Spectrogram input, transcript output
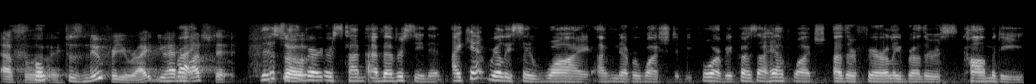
Absolutely. Well, it was new for you, right? You hadn't right. watched it. This So- is the very first time I've ever seen it. I can't really say why I've never watched it before because I have watched other Farrelly Brothers comedy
